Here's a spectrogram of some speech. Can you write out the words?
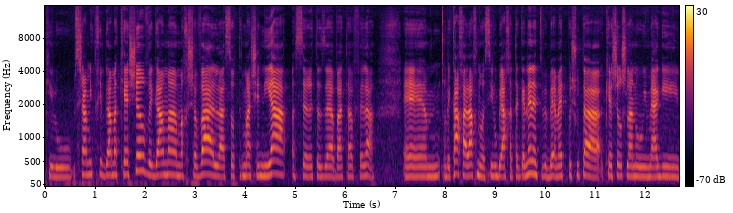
כאילו, שם התחיל גם הקשר וגם המחשבה לעשות מה שנהיה הסרט הזה, הבת האפלה. אמ, וככה הלכנו, עשינו ביחד את הגננת, ובאמת פשוט הקשר שלנו עם מגי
